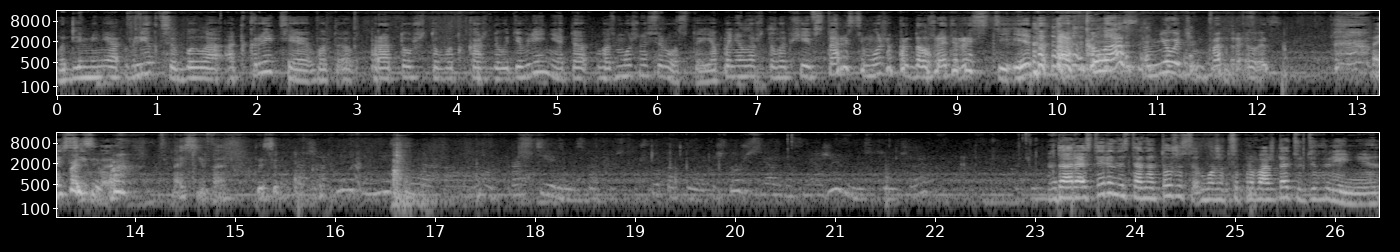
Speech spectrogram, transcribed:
Вот для меня в лекции было открытие вот э, про то, что вот каждое удивление – это возможность роста. Я поняла, что вообще и в старости можно продолжать расти. И это так классно, мне очень понравилось. Спасибо. Спасибо. Спасибо. Да, растерянность, она тоже может сопровождать удивление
